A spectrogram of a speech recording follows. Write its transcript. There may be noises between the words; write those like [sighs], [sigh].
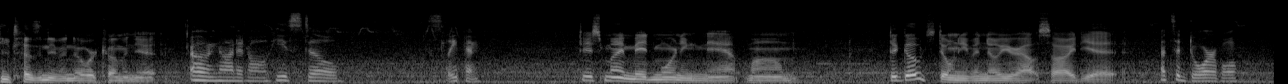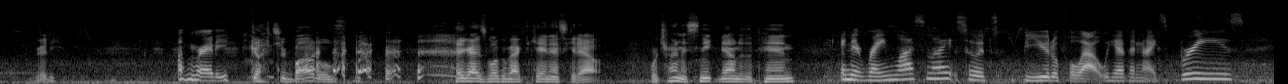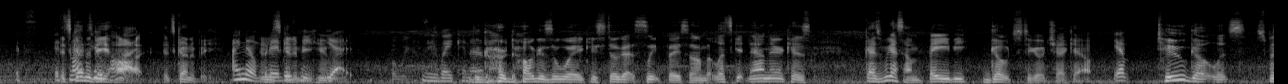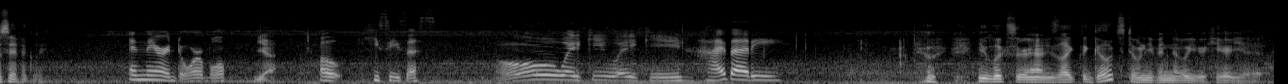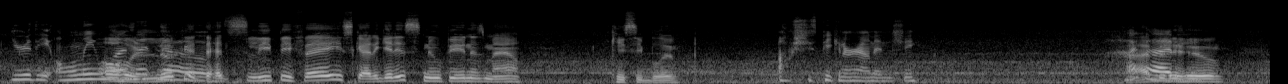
He doesn't even know we're coming yet. Oh, not at all. He's still sleeping. Just my mid-morning nap, Mom. The goats don't even know you're outside yet. That's adorable. Ready? I'm ready. [laughs] Got your bottles. [laughs] hey guys, welcome back to K&S Get Out. We're trying to sneak down to the pen. And it rained last night, so it's beautiful out. We have a nice breeze. It's it's, It's, gonna too be hot. It's gonna be. I know, And but it's it gonna be isn't humid. yet. Is he waking The up? guard dog is awake. He's still got sleep face on, but let's get down there because, guys, we got some baby goats to go check out. Yep. Two goatlets specifically. And they're adorable. Yeah. Oh, he sees us. Oh, wakey, wakey. Hi, buddy. [laughs] He looks around. He's like, the goats don't even know you're here yet. You're the only oh, one Oh, that look at that sleepy face. Got to get his Snoopy in his mouth. Can you see Blue? Oh, she's peeking around, isn't she? Hi, Hi, buddy. Blue.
